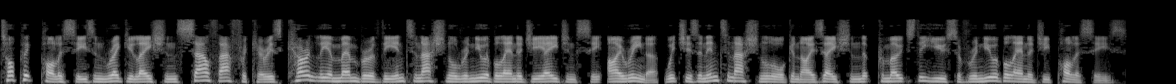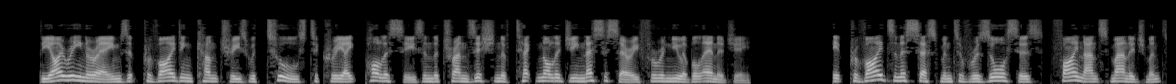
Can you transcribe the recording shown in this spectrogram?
Topic policies and regulations South Africa is currently a member of the International Renewable Energy Agency IRENA, which is an international organization that promotes the use of renewable energy policies. The IRENA aims at providing countries with tools to create policies and the transition of technology necessary for renewable energy. It provides an assessment of resources, finance management,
